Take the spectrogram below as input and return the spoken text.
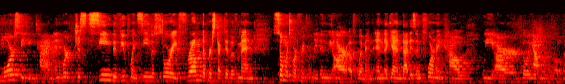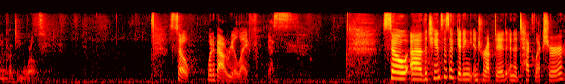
more speaking time, and we're just seeing the viewpoint, seeing the story from the perspective of men so much more frequently than we are of women. And again, that is informing how we are going out into the world and approaching the world. So what about real life? Yes. So uh, the chances of getting interrupted in a tech lecture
